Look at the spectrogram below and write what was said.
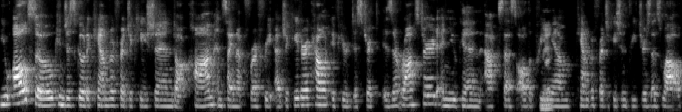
you also can just go to canvaforeducation.com and sign up for a free educator account if your district isn't rostered, and you can access all the premium right. Canva for Education features as well.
